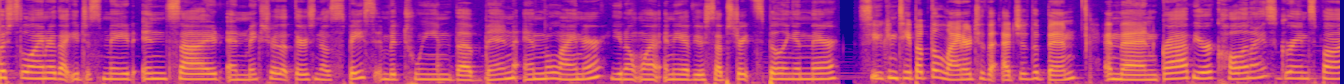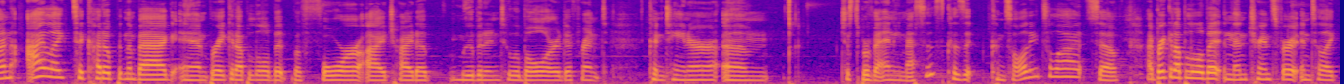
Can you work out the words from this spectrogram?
push the liner that you just made inside and make sure that there's no space in between the bin and the liner. You don't want any of your substrate spilling in there. So you can tape up the liner to the edge of the bin and then grab your colonized grain spawn. I like to cut open the bag and break it up a little bit before I try to move it into a bowl or a different container. Um, just to prevent any messes because it consolidates a lot. So I break it up a little bit and then transfer it into like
